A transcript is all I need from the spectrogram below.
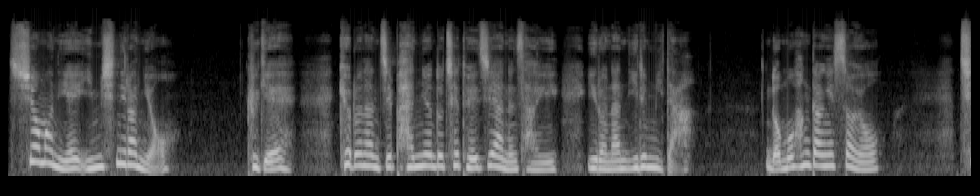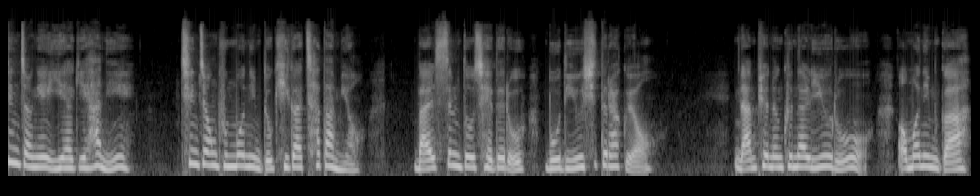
시어머니의 임신이란요. 그게 결혼한 지 반년도 채 되지 않은 사이 일어난 일입니다. 너무 황당했어요. 친정에 이야기하니 친정 부모님도 기가 차다며 말씀도 제대로 못 이으시더라고요. 남편은 그날 이후로 어머님과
